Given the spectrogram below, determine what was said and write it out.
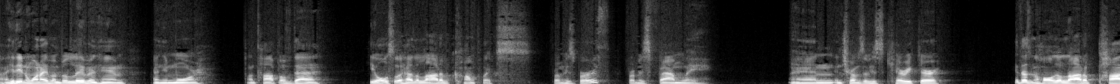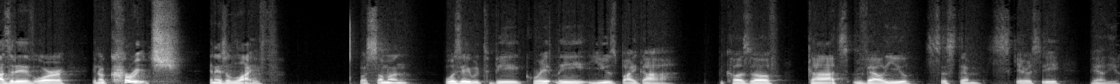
Uh, he didn't want to even believe in him anymore. On top of that, he also had a lot of complex from his birth, from his family. And in terms of his character, he doesn't hold a lot of positive or you know, courage in his life. But someone who was able to be greatly used by God because of God's value system, scarcity value.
